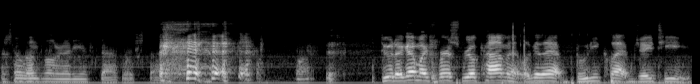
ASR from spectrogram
There's So nothing- we've already established that. Dude, I got my first real comment. Look at that. Booty clap JT.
